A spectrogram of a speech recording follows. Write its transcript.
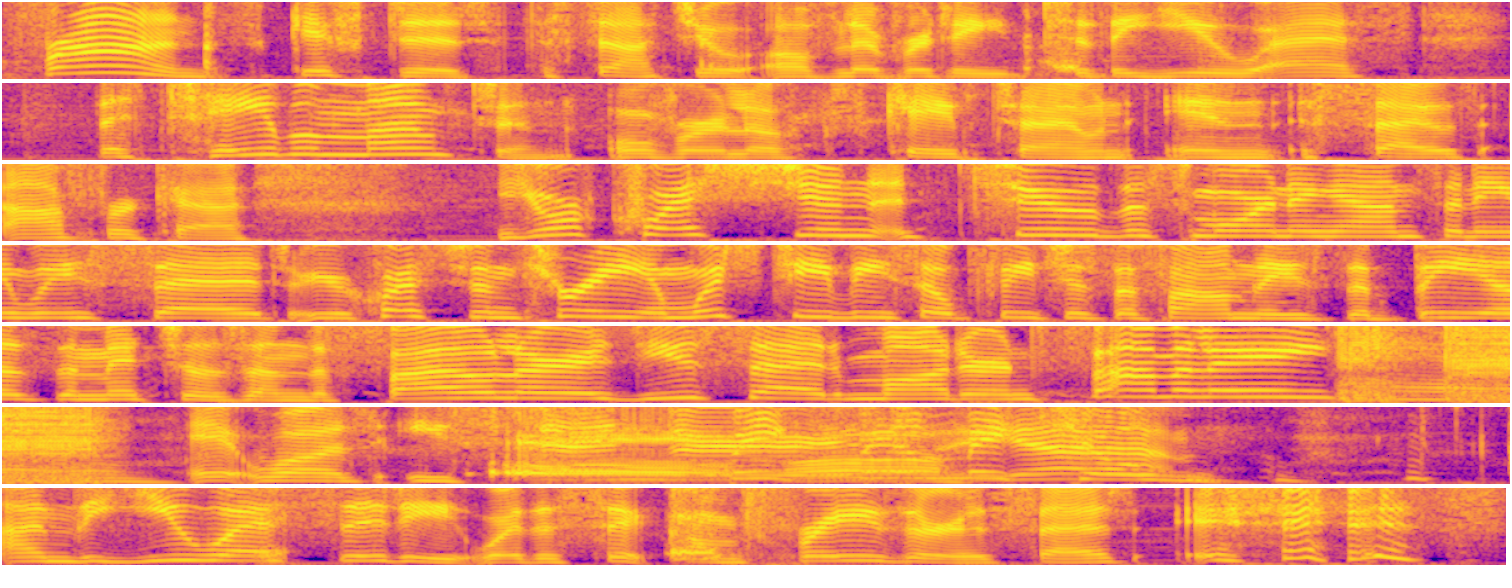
France gifted the Statue of Liberty to the US. The Table Mountain overlooks Cape Town in South Africa. Your question two this morning, Anthony, we said, your question three, in which TV soap features the families, the Beales, the Mitchells, and the Fowlers? You said Modern Family. Mm. It was EastEnders. Big Phil Mitchell. And the US city where the sitcom Frasier is set is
